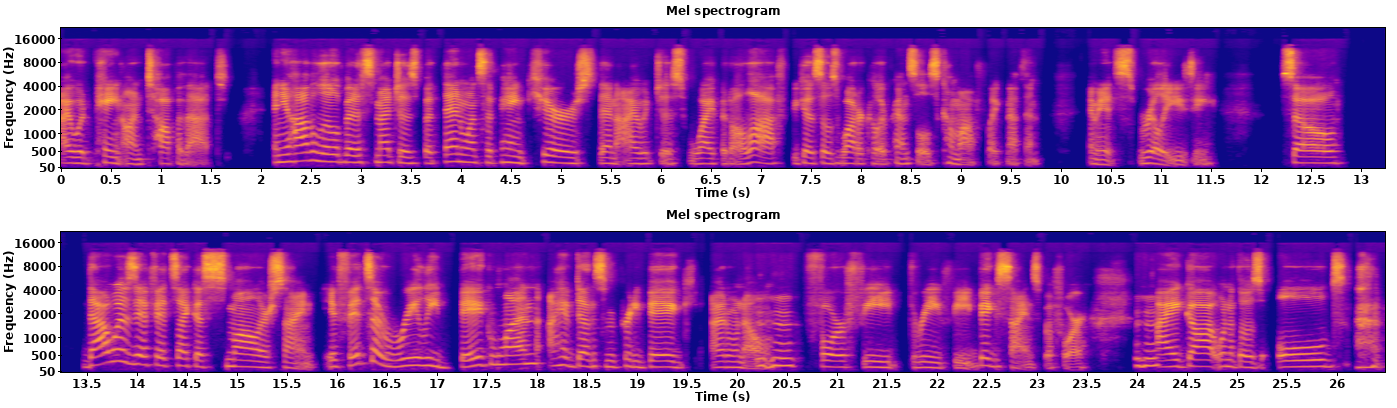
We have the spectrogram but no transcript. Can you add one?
I would paint on top of that and you'll have a little bit of smudges but then once the paint cures then i would just wipe it all off because those watercolor pencils come off like nothing i mean it's really easy so that was if it's like a smaller sign if it's a really big one i have done some pretty big i don't know Mhm. four feet three feet big signs before Mhm. i got one of those old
